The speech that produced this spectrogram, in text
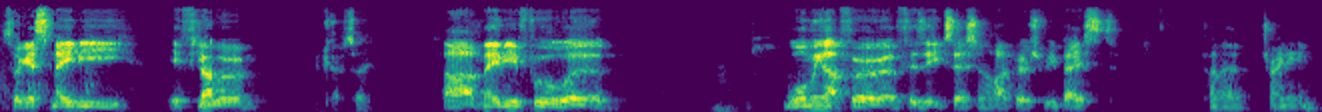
So I guess maybe if you Yeah. were Okay, sorry. uh, maybe if we were warming up for a physique session, hypertrophy based kind of training,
